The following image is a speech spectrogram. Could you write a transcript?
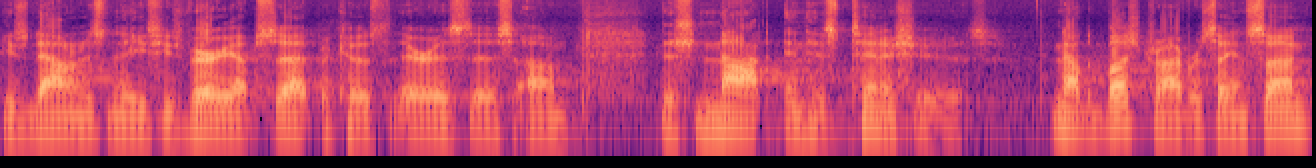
he's down on his knees. He's very upset because there is this, um, this knot in his tennis shoes. Now, the bus driver is saying, Son,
